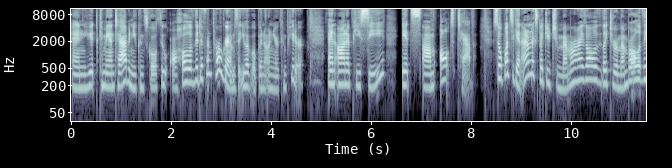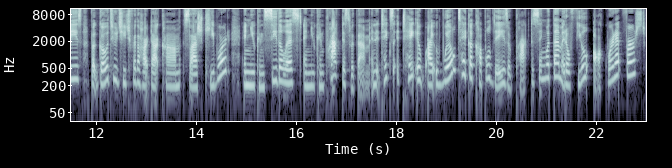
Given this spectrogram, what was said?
and you hit Command Tab and you can scroll through all of the different programs that you have open on your computer. And on a PC, it's um, Alt Tab. So once again, I don't expect you to memorize all of, like to remember all of these, but go to teachfortheheart.com slash keyboard and you can see the list and you can practice with them. And it takes, it take, it, it will take a couple days of practicing with them. It'll feel awkward at first,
